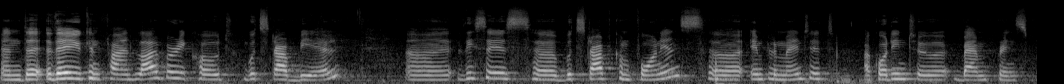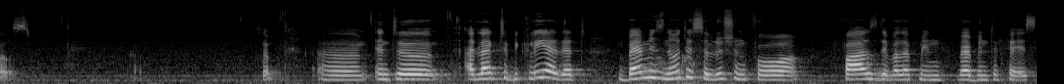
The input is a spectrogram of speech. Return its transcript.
and uh, there you can find library code Bootstrap BL. Uh, this is uh, Bootstrap components uh, implemented according to BEM principles. So, uh, and I'd like to be clear that BEM is not a solution for fast development web interface.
